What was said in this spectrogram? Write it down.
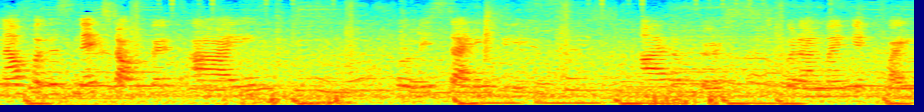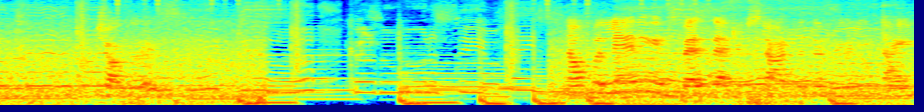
Now for this next outfit, I will be styling these. I have first put on my knit white joggers Now for layering, it's best that you start with a really tight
